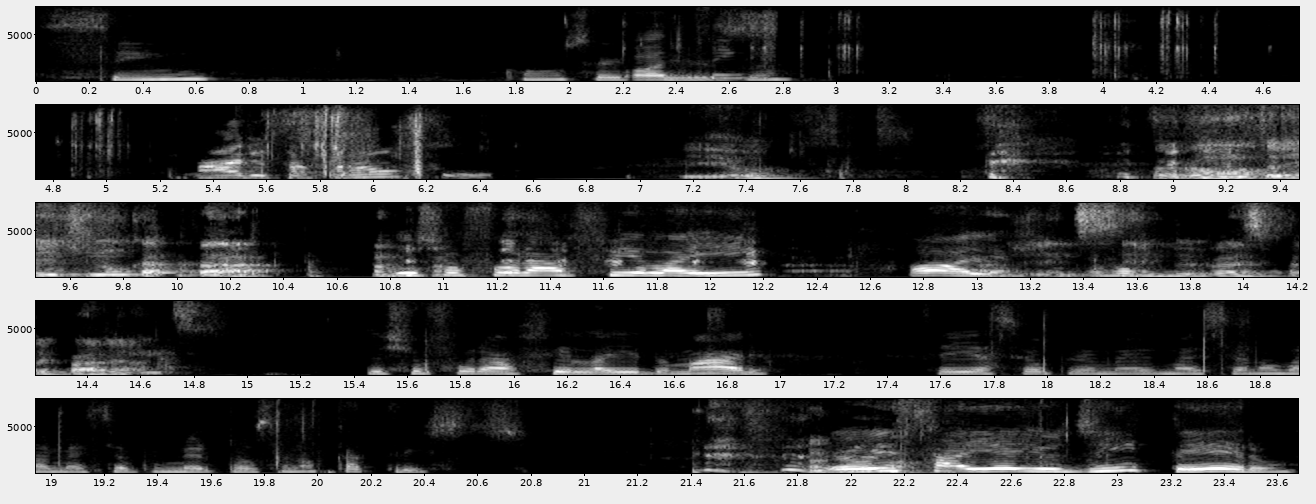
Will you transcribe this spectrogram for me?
Sim, com certeza. Pode sim. Mário, tá pronto? Eu? Pronto, a gente nunca tá. Deixa eu furar a fila aí. Olha. A gente vou... sempre vai se preparando. Deixa eu furar a fila aí do Mário. Você ia ser o primeiro, mas você não vai mais ser o primeiro para você não ficar triste. Eu ensaiei o dia inteiro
